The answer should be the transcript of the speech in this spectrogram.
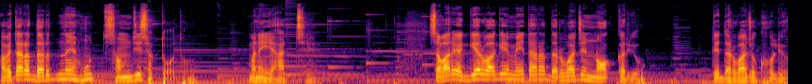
હવે તારા દર્દને હું સમજી શકતો હતો. મને યાદ છે. સવારે અગિયાર વાગે મેં તારા દરવાજે નોક કર્યો. તે દરવાજો ખોલ્યો.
